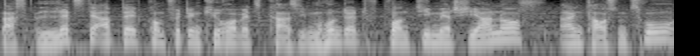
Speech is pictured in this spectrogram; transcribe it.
Das letzte Update kommt für den Kirovets K700 von Timerchianov 1002,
